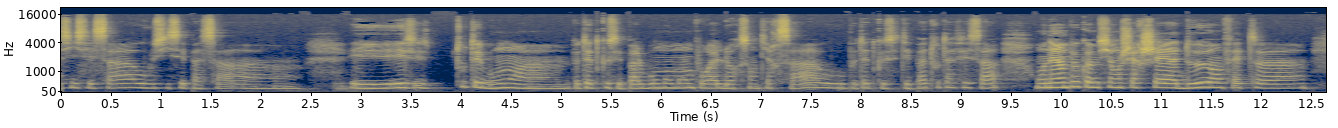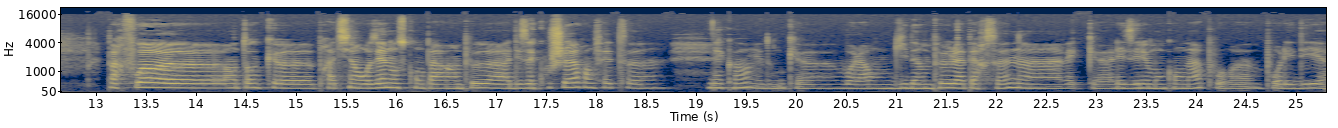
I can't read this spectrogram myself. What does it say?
si c'est ça ou si c'est pas ça. et, tout est bon. peut-être que c'est pas le bon moment pour elle de ressentir ça, ou peut-être que c'était pas tout à fait ça. On est un peu comme si on cherchait à deux, en fait. Parfois, euh, en tant que praticien Rosen, on se compare un peu à des accoucheurs, en fait. Euh. D'accord. Et donc, euh, voilà, on guide un peu la personne avec les éléments qu'on a pour, pour l'aider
